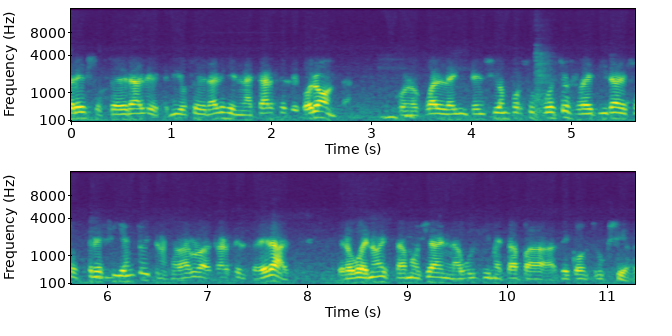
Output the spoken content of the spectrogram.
presos federales, detenidos federales en la cárcel de Coronda con lo cual la intención, por supuesto, es retirar esos 300 y trasladarlo a la cárcel federal. Pero bueno, estamos ya en la última etapa de construcción.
